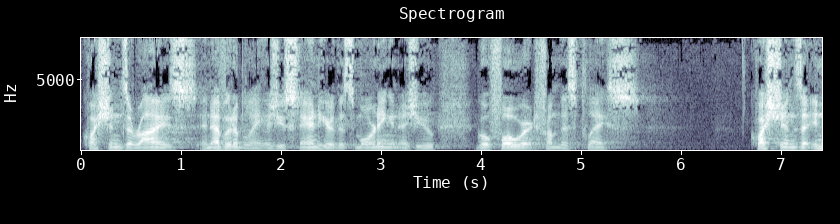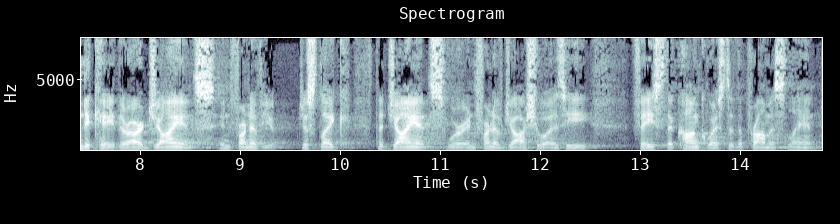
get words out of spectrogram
Questions arise inevitably as you stand here this morning and as you go forward from this place. Questions that indicate there are giants in front of you, just like the giants were in front of Joshua as he faced the conquest of the promised land.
